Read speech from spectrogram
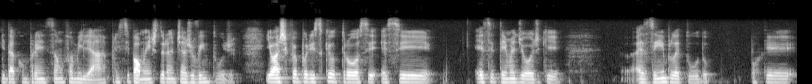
e da compreensão familiar, principalmente durante a juventude. E eu acho que foi por isso que eu trouxe esse esse tema de hoje que exemplo é tudo, porque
